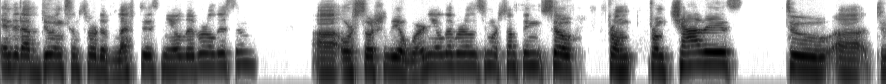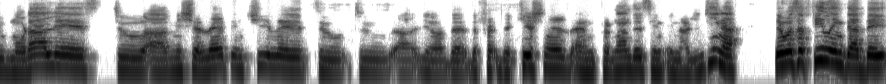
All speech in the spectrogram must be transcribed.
ended up doing some sort of leftist neoliberalism uh, or socially aware neoliberalism or something. So from from Chavez to uh, to Morales to uh, Bachelet in Chile to to uh, you know the, the the Kirchner and Fernandez in, in Argentina, there was a feeling that they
